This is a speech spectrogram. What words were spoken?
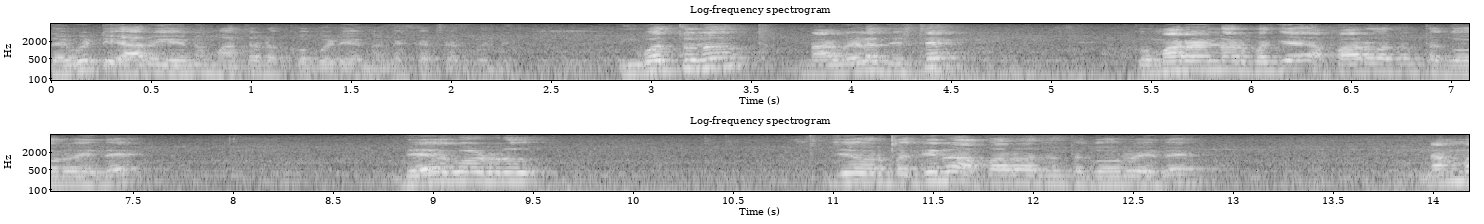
ದಯವಿಟ್ಟು ಯಾರು ಏನೂ ಮಾತಾಡೋಕ್ಕೋಬೇಡಿ ಅನ್ನೋ ಲೆಕ್ಕಾಚಾರದಲ್ಲಿ. ಇವತ್ತೂ ನಾವು ಹೇಳೋದಿಷ್ಟೇ ಕುಮಾರಣ್ಣವ್ರ ಬಗ್ಗೆ ಅಪಾರವಾದಂಥ ಗೌರವ ಇದೆ. ದೇವೇಗೌಡರು ಜಿಯವ್ರ ಬಗ್ಗೆನೂ ಅಪಾರವಾದಂಥ ಗೌರವ ಇದೆ. ನಮ್ಮ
